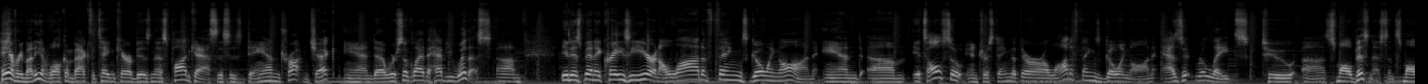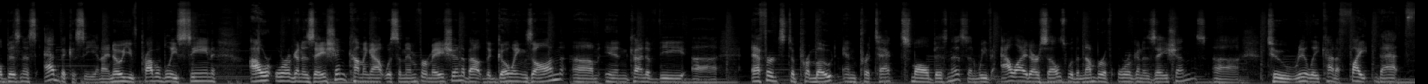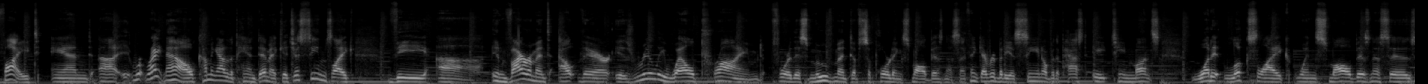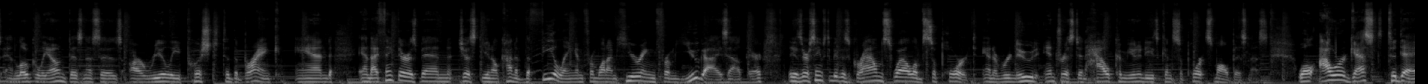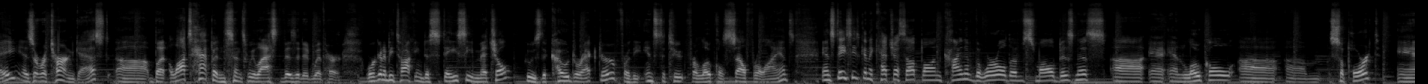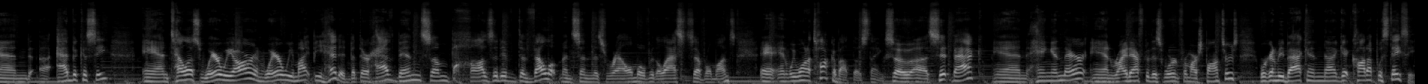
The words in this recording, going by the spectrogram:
Hey, everybody, and welcome back to the Taking Care of Business podcast. This is Dan Tratensek, and uh, we're so glad to have you with us. Um, it has been a crazy year and a lot of things going on. And um, it's also interesting that there are a lot of things going on as it relates to uh, small business and small business advocacy. And I know you've probably seen our organization coming out with some information about the goings on um, in kind of the uh, efforts to promote and protect small business, and we've allied ourselves with a number of organizations uh, to really kind of fight that fight. And uh, it, right now, coming out of the pandemic, it just seems like the uh, environment out there is really well primed for this movement of supporting small business. I think everybody has seen over the past 18 months what it looks like when small businesses and locally owned businesses are really pushed to the brink and and I think there has been just you know kind of the feeling and from what I'm hearing from you guys out there is there seems to be this groundswell of support and a renewed interest in how communities can support small business. Well, our guest today is a return guest, uh, but a lot's happened since we last visited with her. We're going to be talking to Stacy Mitchell, who's the co-director for the Institute for Local Self-Reliance, and Stacy's going to catch us up on kind of the world of small business. Uh, uh, and, and, local uh, um, support and uh, advocacy and tell us where we are and where we might be headed. But there have been some positive developments in this realm over the last several months, and, and we want to talk about those things. So uh, sit back and hang in there. And right after this word from our sponsors, we're going to be back and uh, get caught up with Stacy.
